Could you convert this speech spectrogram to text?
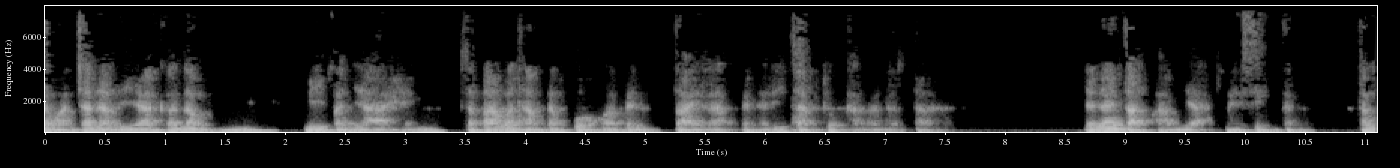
สวรรค์ชั้นอริยะก็ต้องมีปัญญาเห็นสภาวธรรมทั้งปวงว่าเป็นตายแล้วเป็นอนิจจังทุกขังอนัตตา จะได้ตัดความอยากในสิ่งต่างทั้ง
